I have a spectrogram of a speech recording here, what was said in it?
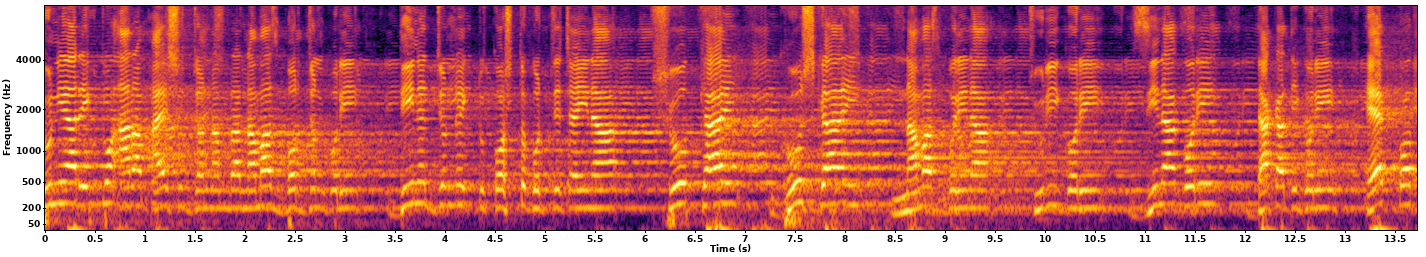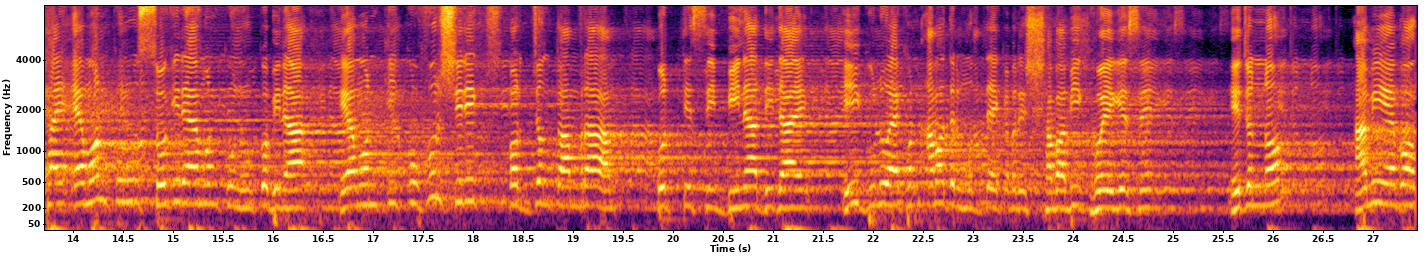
দুনিয়ার একটু আরাম আয়েসের জন্য আমরা নামাজ বর্জন করি, দিনের জন্য একটু কষ্ট করতে চাই না, সুদ খাই, ঘুষ খাই, নামাজ পড়ি না, চুরি করি, জিনা করি, ডাকাতি করি এক কথায় এমন কোন সগিরা, এমন কোন কবিরা এমন কি কুফুর শিরিক পর্যন্ত আমরা করতেছি বিনা দ্বিধায়। এইগুলো এখন আমাদের মধ্যে একেবারে স্বাভাবিক হয়ে গেছে। এজন্য আমি এবং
